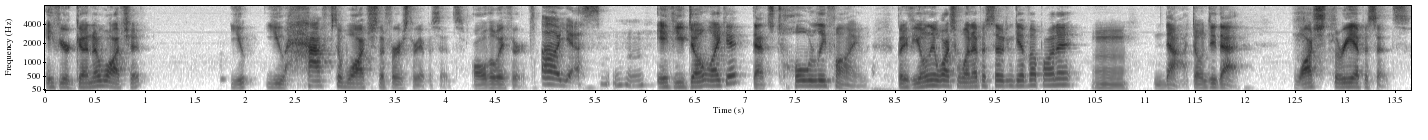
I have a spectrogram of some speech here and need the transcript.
If you're gonna watch it, you you have to watch the first three episodes all the way through. oh yes. hmm If you don't like it, that's totally fine. But if you only watch one episode and give up on it, Mm. nah, don't do that. Watch three episodes.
